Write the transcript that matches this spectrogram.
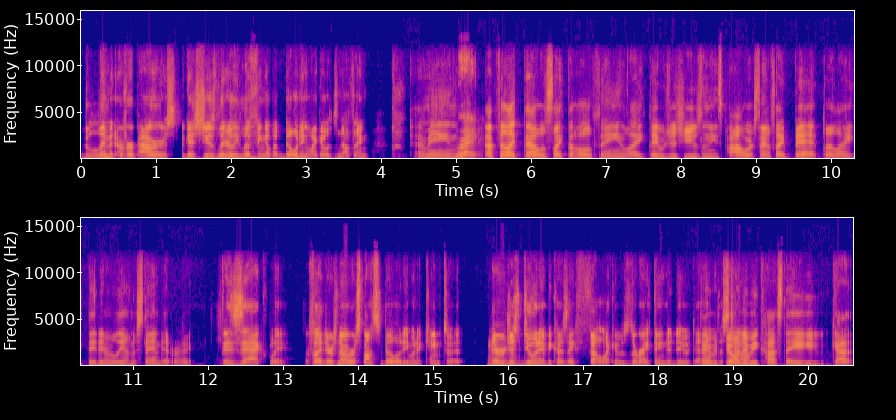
the limit of her powers because she was literally lifting up a building like it was nothing. I mean, Right. I feel like that was like the whole thing. Like they were just using these powers, Sounds like bet, but like they didn't really understand it, right? Exactly. I feel like there was no responsibility when it came to it. They were just doing it because they felt like it was the right thing to do. To they help were this doing it because they got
